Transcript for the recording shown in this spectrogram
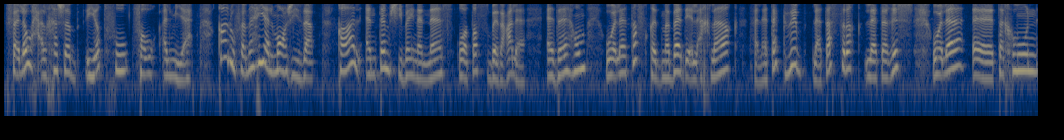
فلوح الخشب يطفو فوق المياه. قالوا فما هي المعجزة؟ قال أن تمشي بين الناس وتصبر على أذاهم ولا تفقد مبادئ الأخلاق فلا تكذب لا تسرق لا تغش ولا آه، تخون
